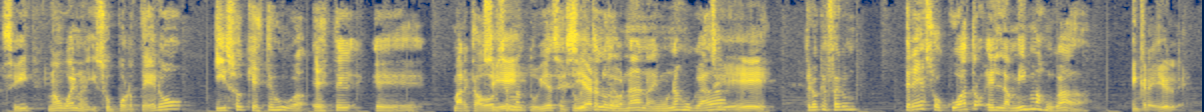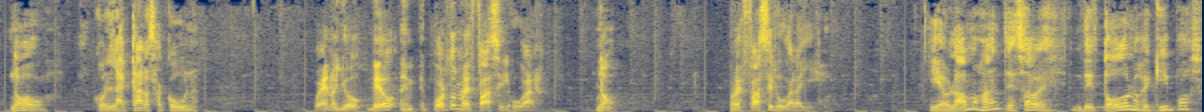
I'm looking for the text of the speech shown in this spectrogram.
Sí, no, bueno, y su portero hizo que este, este eh, marcador se mantuviese. Tuviste lo de Onana en una jugada. Sí. Creo que fueron tres o cuatro en la misma jugada. Increíble. No, con la cara sacó una. Bueno, yo veo, en Porto no es fácil jugar. No. No es fácil jugar allí. Y hablábamos antes, ¿sabes? De todos los equipos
